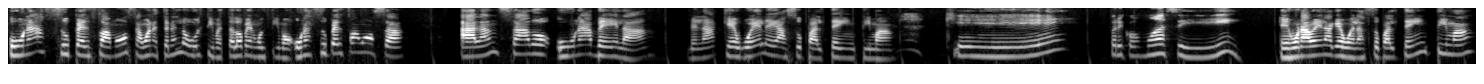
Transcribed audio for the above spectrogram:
Una super famosa, bueno, este no es lo último, este es lo penúltimo. Una super famosa ha lanzado una vela, ¿verdad? Que huele a su parte íntima. ¿Qué? Pero ¿y cómo así? Es una vela que huele a su parte íntima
